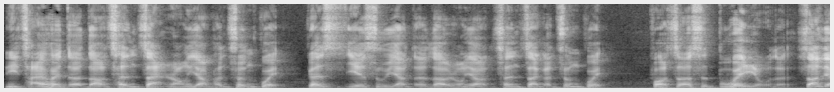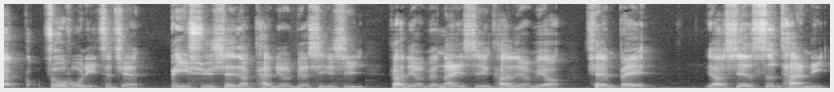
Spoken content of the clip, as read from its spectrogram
你才会得到称赞、荣耀跟尊贵，跟耶稣一样得到荣耀、称赞跟尊贵。否则是不会有的。上帝要祝福你之前，必须先要看你有没有信心，看你有没有耐心，看你有没有谦卑，要先试探你，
